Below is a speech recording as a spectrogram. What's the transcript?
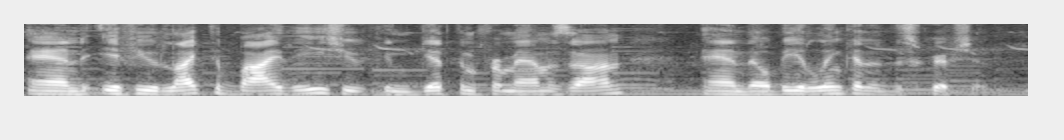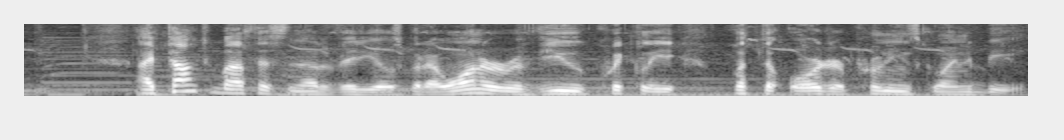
And if you'd like to buy these, you can get them from Amazon and there'll be a link in the description. I've talked about this in other videos, but I want to review quickly what the order of pruning is going to be.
